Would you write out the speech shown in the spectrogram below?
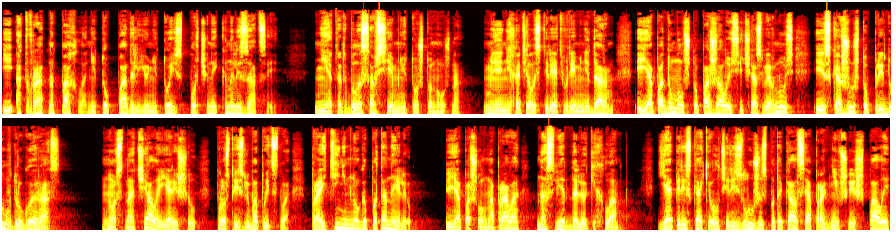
и отвратно пахло не то падалью, не то испорченной канализацией. Нет, это было совсем не то, что нужно. Мне не хотелось терять времени даром, и я подумал, что, пожалуй, сейчас вернусь и скажу, что приду в другой раз. Но сначала я решил, просто из любопытства, пройти немного по тоннелю. Я пошел направо на свет далеких ламп. Я перескакивал через лужи, спотыкался о прогнившие шпалы,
